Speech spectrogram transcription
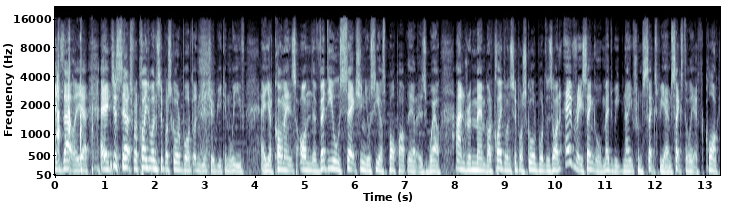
exactly. Yeah, uh, just search for Clyde One Super Scoreboard on YouTube. You can leave uh, your comments on the video section. You'll see us pop up there as well. And remember, Clyde One Super Scoreboard is on every single midweek night from six pm, six till eight o'clock,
